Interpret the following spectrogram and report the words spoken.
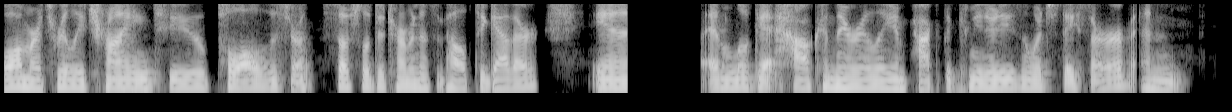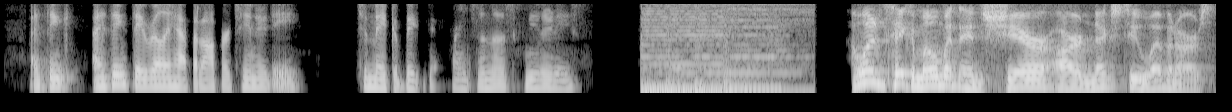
Walmart's really trying to pull all the social determinants of health together and and look at how can they really impact the mm-hmm. communities in which they serve. And I think I think they really have an opportunity to make a big difference in those communities. I wanted to take a moment and share our next two webinars.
